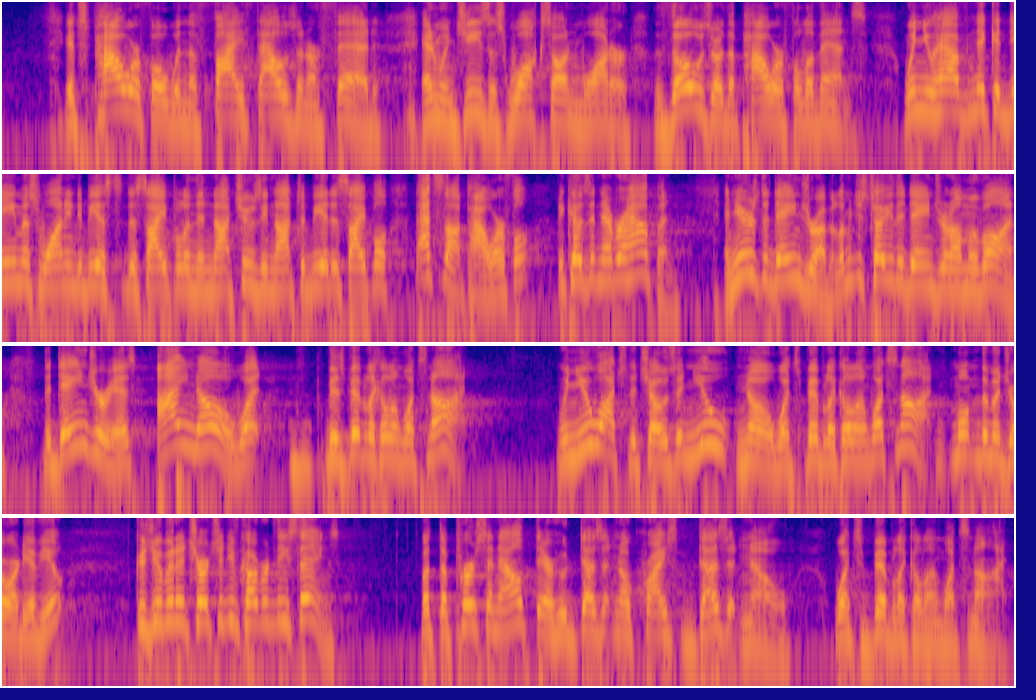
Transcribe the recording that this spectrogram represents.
It's powerful when the 5,000 are fed and when Jesus walks on water. Those are the powerful events. When you have Nicodemus wanting to be a disciple and then not choosing not to be a disciple, that's not powerful because it never happened. And here's the danger of it. Let me just tell you the danger and I'll move on. The danger is I know what is biblical and what's not. When you watch The Chosen, you know what's biblical and what's not, the majority of you because you've been in church and you've covered these things. But the person out there who doesn't know Christ doesn't know what's biblical and what's not.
